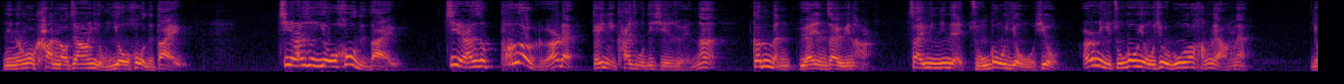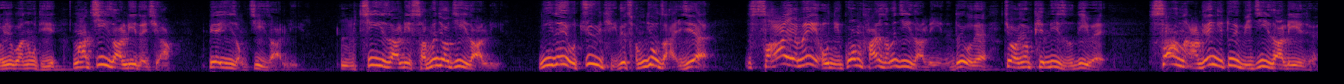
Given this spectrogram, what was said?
你能够看到这样一种优厚的待遇。既然是优厚的待遇，既然是破格的给你开出的薪水，那根本原因在于哪儿？在于你得足够优秀。而你足够优秀，如何衡量呢？有些观众提，那技战力得强，别一整技战力。嗯，技战力什么叫技战力？你得有具体的成就展现。啥也没有，你光谈什么技战力呢？对不对？就好像拼历史地位，上哪给你对比技战力去？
